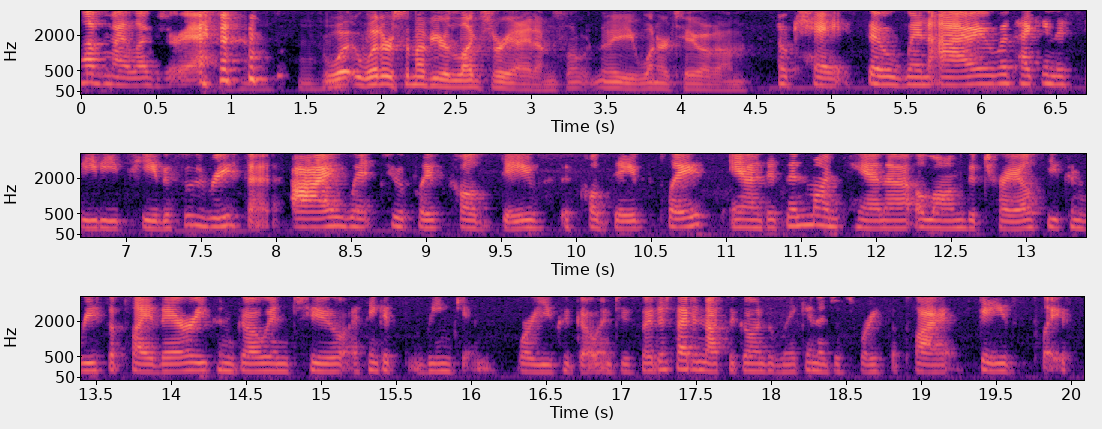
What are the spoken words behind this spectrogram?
love my luxury items. Mm-hmm. What, what are some of your luxury items? Maybe one or two of them. Okay, so when I was hiking the CDT, this was recent. I went to a place called Dave's. It's called Dave's Place, and it's in Montana along the trail. So you can resupply there. You can go into, I think it's Lincoln, where you could go into. So I decided not to go into Lincoln and just resupply at Dave's Place.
